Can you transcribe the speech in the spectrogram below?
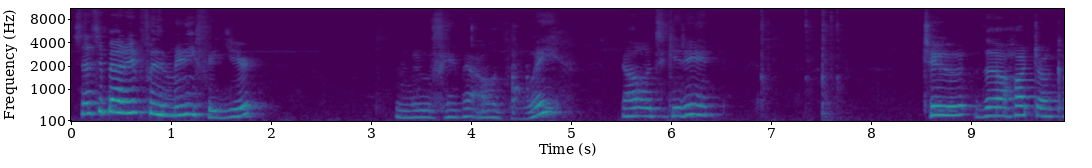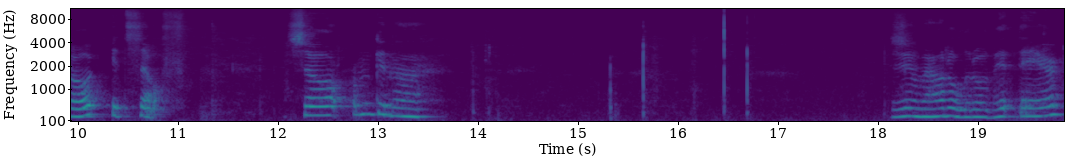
so that's about it for the minifigure. Move him out of the way. Now let's get in to the hot dog coat itself. So I'm gonna zoom out a little bit there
